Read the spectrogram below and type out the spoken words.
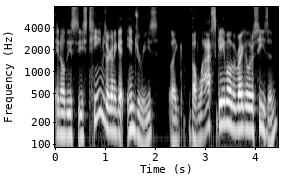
you know these these teams are going to get injuries like the last game of the regular season.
